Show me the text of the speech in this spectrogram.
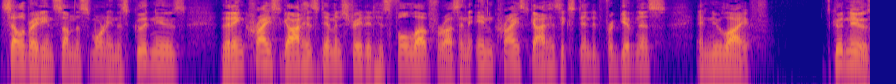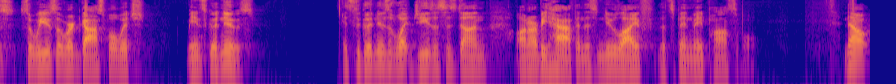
celebrating some this morning. This good news that in Christ God has demonstrated his full love for us and in Christ God has extended forgiveness and new life. It's good news. So we use the word gospel, which means good news. It's the good news of what Jesus has done on our behalf and this new life that's been made possible. Now,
